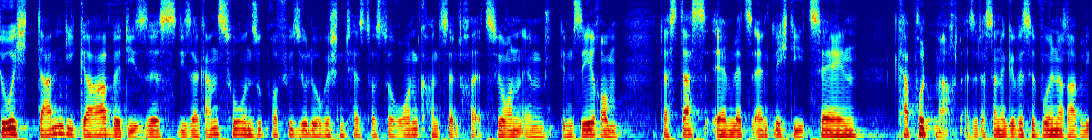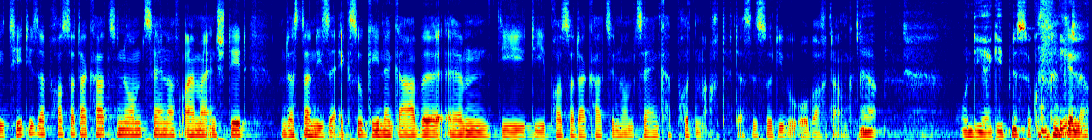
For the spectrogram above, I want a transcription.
durch dann die Gabe dieses, dieser ganz hohen supraphysiologischen Testosteronkonzentration im, im Serum, dass das ähm, letztendlich die Zellen kaputt macht. Also dass dann eine gewisse Vulnerabilität dieser Prostatakarzinomzellen auf einmal entsteht und dass dann diese exogene Gabe ähm, die, die Prostatakarzinomzellen kaputt macht. Das ist so die Beobachtung. Ja. Und die Ergebnisse konkret? Genau,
